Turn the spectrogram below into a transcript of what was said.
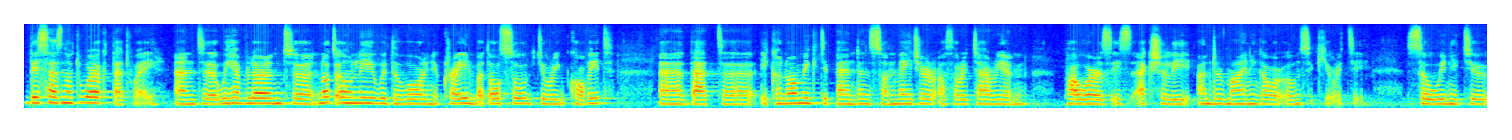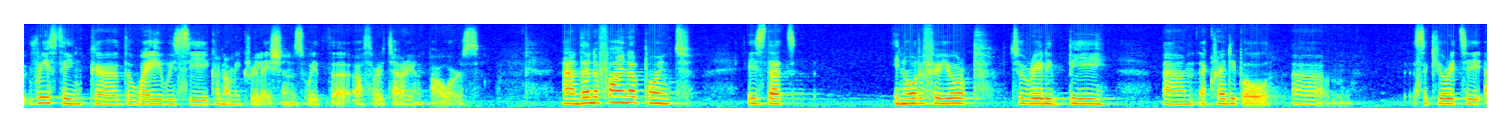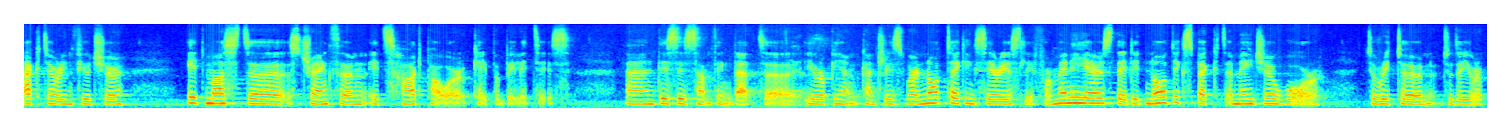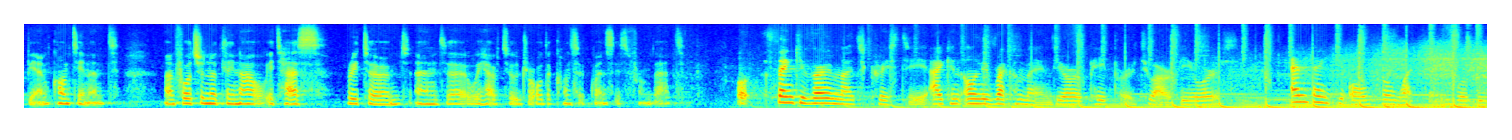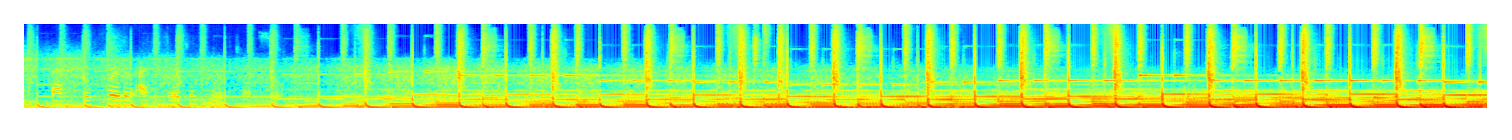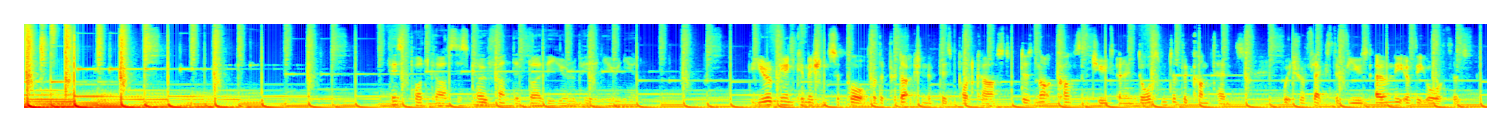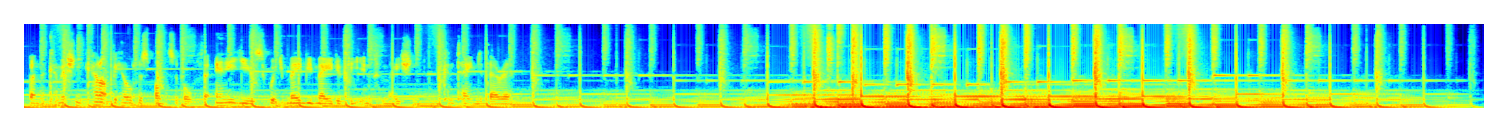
this has not worked that way. And uh, we have learned uh, not only with the war in Ukraine, but also during COVID, uh, that uh, economic dependence on major authoritarian powers is actually undermining our own security. So we need to rethink uh, the way we see economic relations with uh, authoritarian powers. And then a final point is that in order for Europe to really be um, a credible um, security actor in future, it must uh, strengthen its hard power capabilities. And this is something that uh, yes. European countries were not taking seriously for many years. They did not expect a major war to return to the European continent. Unfortunately, now it has returned, and uh, we have to draw the consequences from that. Well, thank you very much, Kristi. I can only recommend your paper to our viewers. And thank you all for watching. We'll be back with further episodes of Europe Chat soon. This podcast is co funded by the European Union. The European Commission's support for the production of this podcast does not constitute an endorsement of the contents, which reflects the views only of the authors, and the Commission cannot be held responsible for any use which may be made of the information contained therein.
